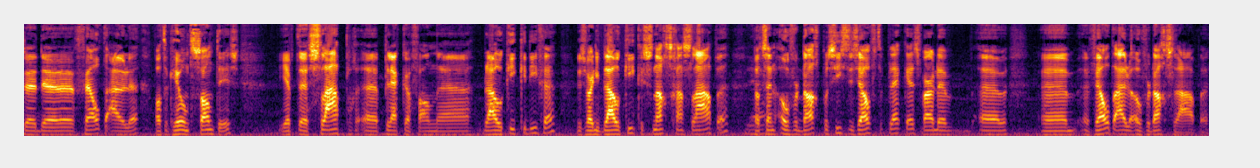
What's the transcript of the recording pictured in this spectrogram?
eh, de velduilen, wat ook heel interessant is, je hebt de slaapplekken van eh, blauwe kiekendieven. Dus waar die blauwe kieken s'nachts gaan slapen. Ja. Dat zijn overdag precies dezelfde plekken als waar de eh, velduilen overdag slapen.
